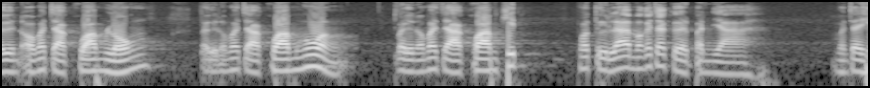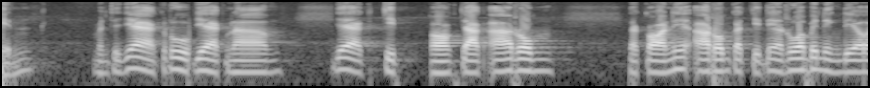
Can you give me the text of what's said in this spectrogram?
ตื่นออกมาจากความหลง ตื่นออกมาจากความง่วง ตื่นออกมาจากความคิด พอตื่นแล้วมันก็จะเกิดปัญญา มันจะเห็น มันจะแยกรูป แยกนาม แยกจิตออกจากอารมณ์ แต่ก่อนนี้อารมณ์กับจิตเนี่ยรวมเป็นหนึ่งเดียว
